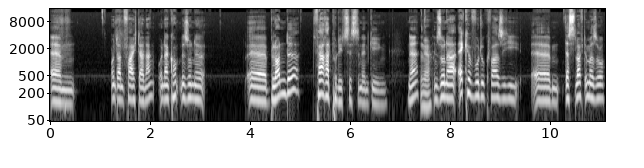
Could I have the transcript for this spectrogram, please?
Ähm, und dann fahre ich da lang und dann kommt mir so eine äh, blonde Fahrradpolizistin entgegen. Ne? Ja. In so einer Ecke, wo du quasi, ähm, das läuft immer so,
